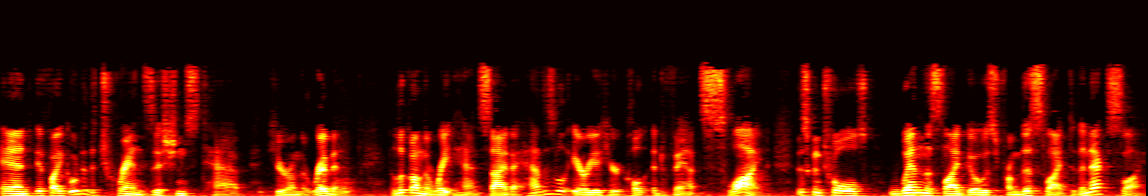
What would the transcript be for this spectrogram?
And if I go to the transitions tab here on the ribbon, look on the right hand side, I have this little area here called advanced slide. This controls when the slide goes from this slide to the next slide.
